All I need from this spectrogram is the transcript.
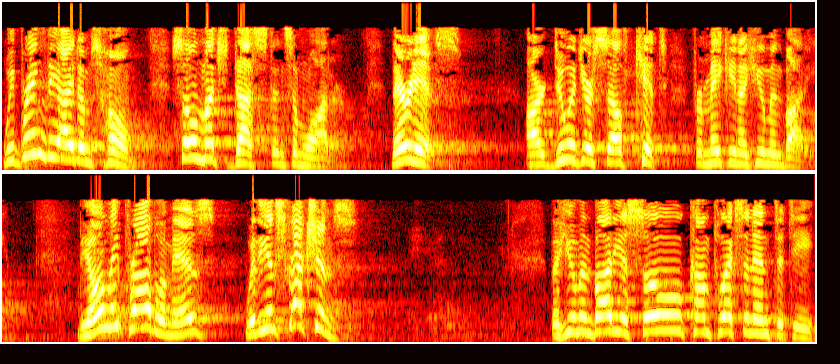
We bring the items home. So much dust and some water. There it is. Our do-it-yourself kit for making a human body. The only problem is with the instructions. The human body is so complex an entity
